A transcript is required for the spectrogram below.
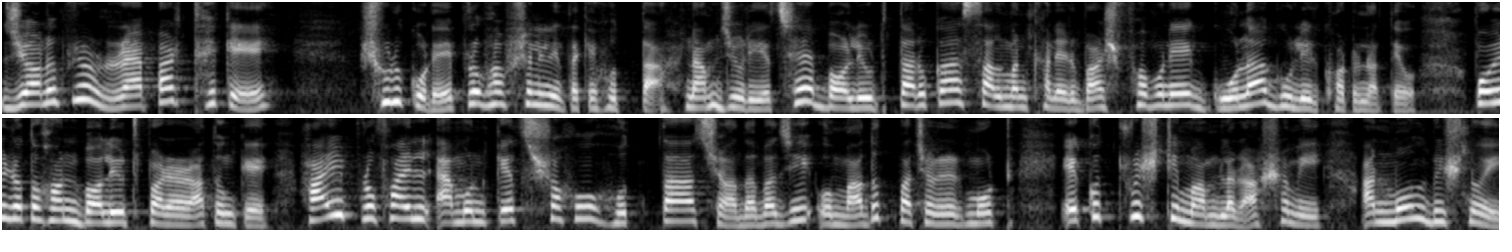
জনপ্রিয় র্যাপার থেকে শুরু করে প্রভাবশালী নেতাকে হত্যা। নাম জড়িয়েছে বলিউড তারকা সালমান খানের বাসভবনে গোলাগুলির ঘটনাতেও। পরিণত হন বলিউড পাড়ার আতঙ্কে। হাই প্রোফাইল এমন কেস সহ হত্যা, চাঁদাবাজি ও মাদক পাচারের মোট একত্রিশটি মামলার আসামি আনমোল বিষ্ণই।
